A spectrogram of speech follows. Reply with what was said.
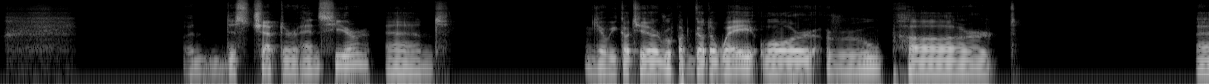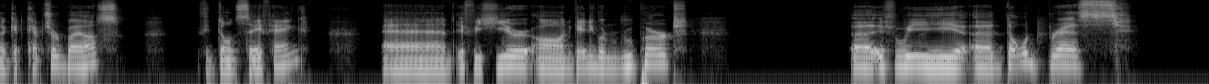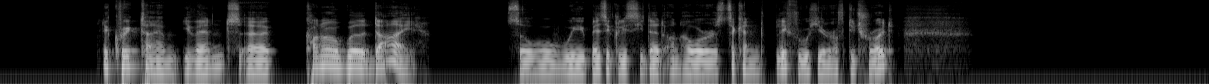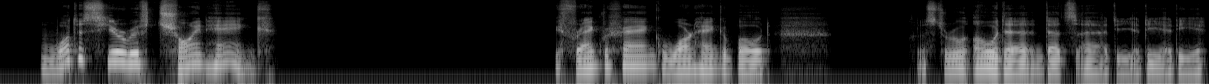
uh, this chapter ends here, and yeah, we got here Rupert got away, or Rupert uh, get captured by us if we don't save Hank. And if we hear on gaining on Rupert, uh, if we uh, don't press the QuickTime event, uh, Connor will die. So we basically see that on our second playthrough here of Detroit. What is here with join Hank? Be frank with Hank, warn Hank about cholesterol. Oh, the, that's uh, the the the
